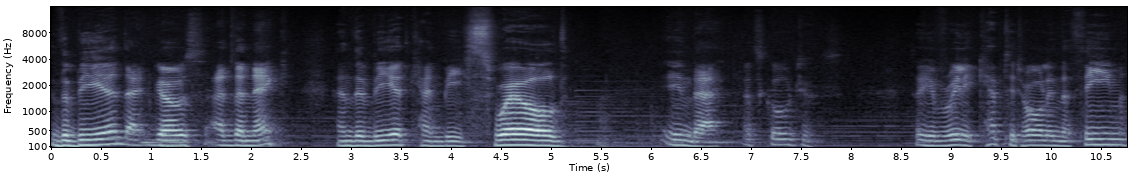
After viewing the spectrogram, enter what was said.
the beard that goes at the neck, and the beard can be swirled in that. That's gorgeous. So you've really kept it all in the theme,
